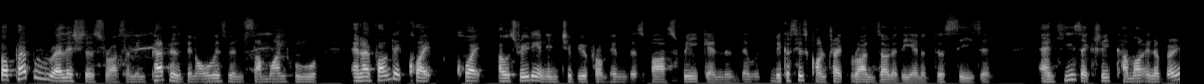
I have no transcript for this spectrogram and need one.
but Pep will relish this, Ross. I mean, Pep has been always been someone who, and I found it quite quite. I was reading an interview from him this past week, and there was, because his contract runs out at the end of this season, and he's actually come out in a very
